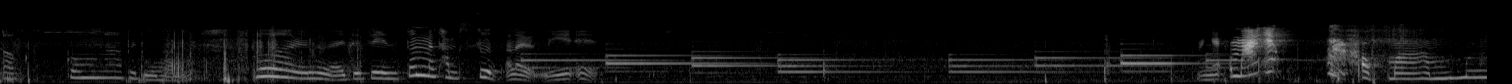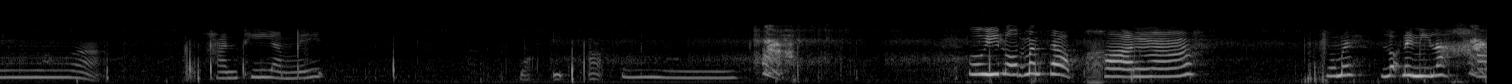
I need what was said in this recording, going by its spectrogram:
เอาก้มหน้าไปดูมันนะเฮ้ย เหนื่อยจริงๆต้องมาทำสึกอะไรแบบนี้เองยังไงก็มาแล้วออกมาเมื่อทันที่ยังไม่บอกอีกอะอืมอุ้ยรถมันจับพันนะรู้ไหมรถในนี้ราคา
